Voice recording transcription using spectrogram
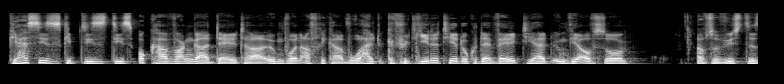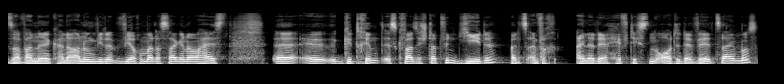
wie heißt dieses, es gibt dieses, dieses Okawanga-Delta irgendwo in Afrika, wo halt gefühlt jede Tierdoku der Welt, die halt irgendwie auf so auf so Wüste, Savanne, keine Ahnung, wie, wie auch immer das da genau heißt, äh, äh, getrimmt ist, quasi stattfindet. Jede, weil es einfach einer der heftigsten Orte der Welt sein muss.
